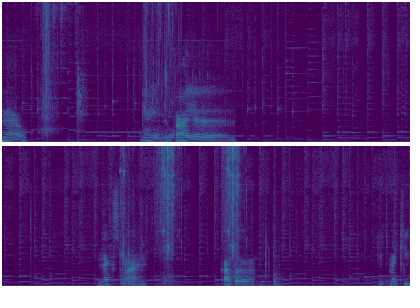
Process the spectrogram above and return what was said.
Now, yay, new vial. Next one. Copper. Use my keys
